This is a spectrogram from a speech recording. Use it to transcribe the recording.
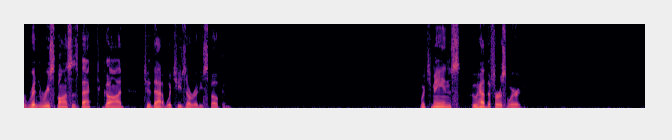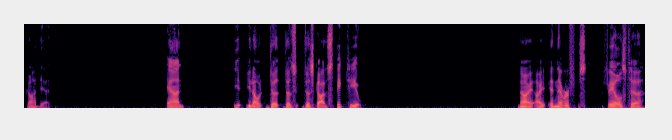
written responses back to God to that which He's already spoken. Which means, who had the first word? God did. And, you, you know, do, does, does God speak to you? Now, I, I, it never f- fails to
